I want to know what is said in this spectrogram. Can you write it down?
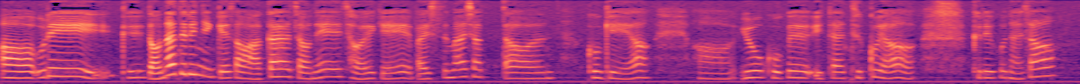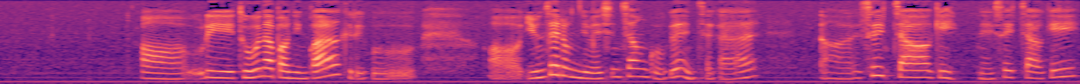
어, 우리 그 너나드리님께서 아까 전에 저에게 말씀하셨던 곡이에요. 어, 요 곡을 일단 듣고요. 그리고 나서 어, 우리 도은 아버님과 그리고 어, 윤세롱님의 신청곡은 제가 어, 슬쩍이 네 슬쩍이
